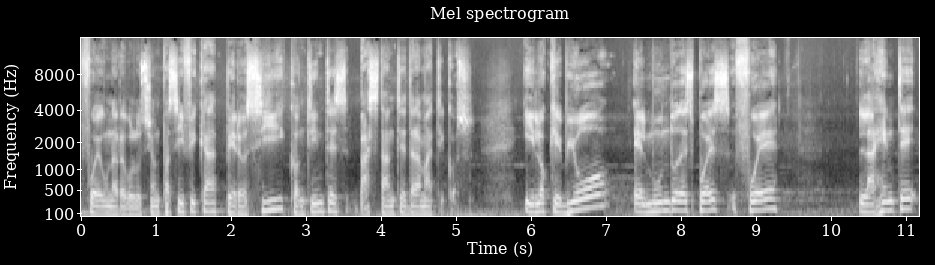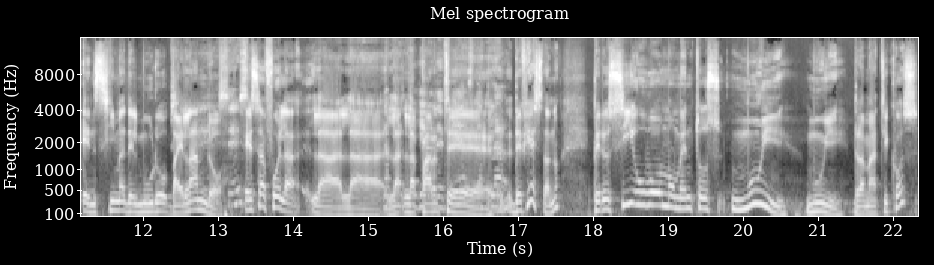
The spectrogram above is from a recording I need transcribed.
fue una revolución pacífica, pero sí con tintes bastante dramáticos. Y lo que vio el mundo después fue la gente encima del muro bailando. sí, sí. Esa fue la, la, la, La parte de fiesta, claro. de fiesta, ¿no? Pero sí hubo momentos muy, muy dramáticos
